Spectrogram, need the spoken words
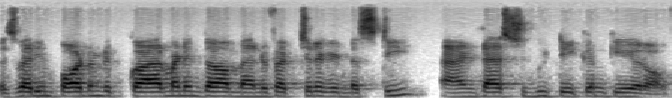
it's very important requirement in the manufacturing industry and has to be taken care of.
